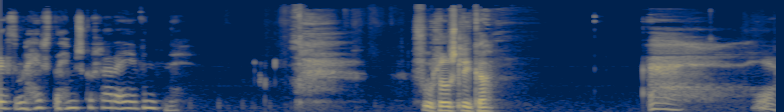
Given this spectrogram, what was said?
Hefur eitthvað með heyrst að heimskur hlæra eigin fyndni? Þú hlóst líka. Uh, já.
